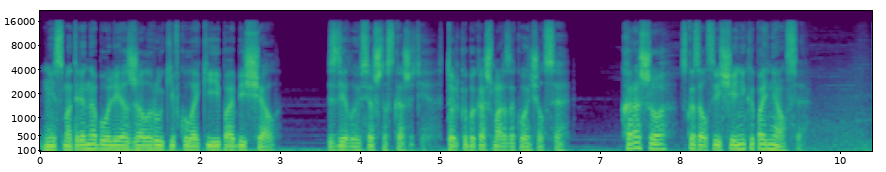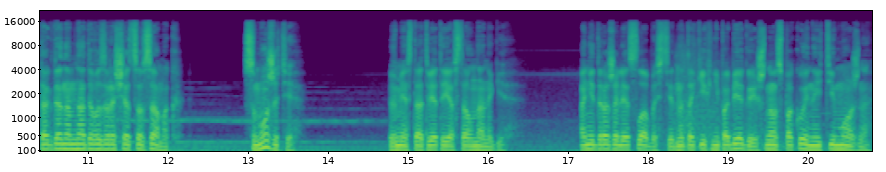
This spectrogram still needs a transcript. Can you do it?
Несмотря на боль, я сжал руки в кулаки и пообещал. «Сделаю все, что скажете, только бы кошмар закончился». «Хорошо», – сказал священник и поднялся. «Тогда нам надо возвращаться в замок. Сможете?» Вместо ответа я встал на ноги. Они дрожали от слабости, на таких не побегаешь, но спокойно идти можно.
